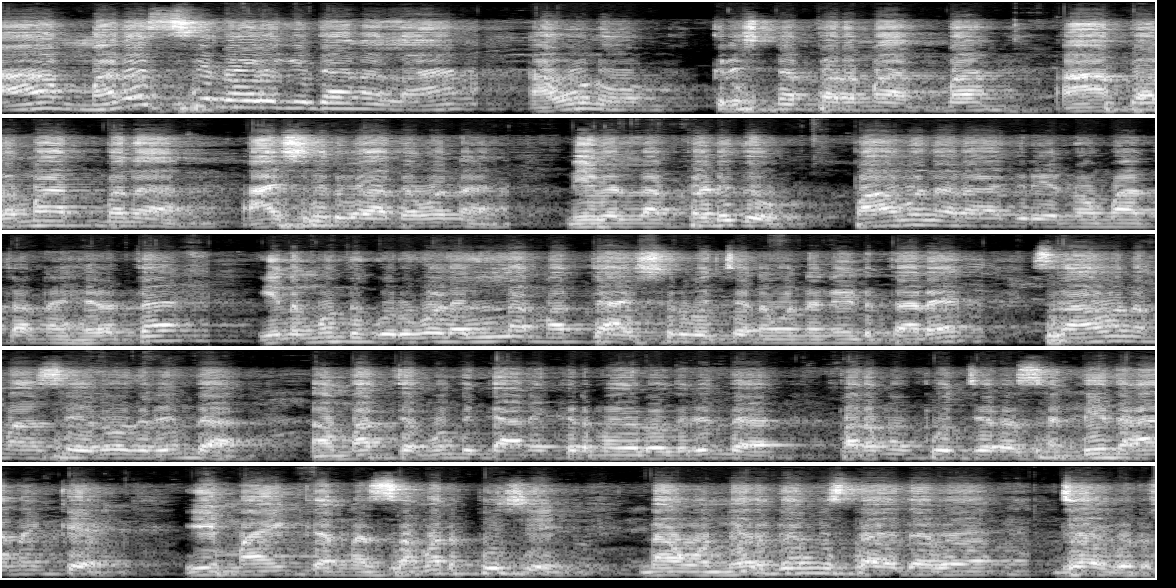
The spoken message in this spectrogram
ಆ ಮನಸ್ಸಿನೊಳಗಿದಾನಲ್ಲ ಅವನು ಕೃಷ್ಣ ಪರಮಾತ್ಮ, ಆ ಪರಮಾತ್ಮನ ಆಶೀರ್ವಾದವನ್ನ ನೀವೆಲ್ಲ ಪಡೆದು ಪಾವನರಾಗ್ರಿ ಅನ್ನೋ ಮಾತನ್ನ ಹೇಳ್ತಾ, ಇನ್ನು ಮುಂದೆ ಗುರುಗಳೆಲ್ಲ ಮತ್ತೆ ಆಶೀರ್ವಚನವನ್ನ ನೀಡುತ್ತಾರೆ. ಶ್ರಾವಣ ಮಾಸ ಇರೋದ್ರಿಂದ ಮತ್ತೆ ಮುಂದೆ ಕಾರ್ಯಕ್ರಮ ಇರೋದ್ರಿಂದ ಪರಮ ಪೂಜ್ಯರ ಸನ್ನಿಧಾನಕ್ಕೆ ಈ ಮೈಕ್ ಅನ್ನ ಸಮರ್ಪಿಸಿ ನಾವು ನಿರ್ಗಮಿಸ್ತಾ ಇದ್ದೇವೆ. ಜಯ ಗುರು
